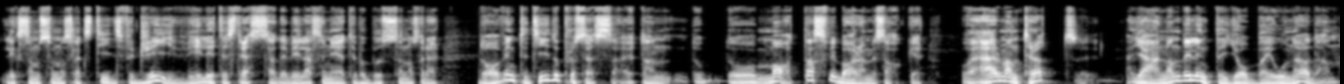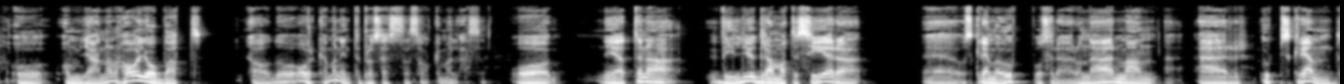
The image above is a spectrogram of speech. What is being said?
liksom som någon slags tidsfördriv. Vi är lite stressade, vi läser nyheter på bussen och sådär. Då har vi inte tid att processa, utan då, då matas vi bara med saker. Och är man trött, hjärnan vill inte jobba i onödan. Och om hjärnan har jobbat ja, då orkar man inte processa saker man läser. Och nyheterna vill ju dramatisera eh, och skrämma upp och sådär. Och när man är uppskrämd,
